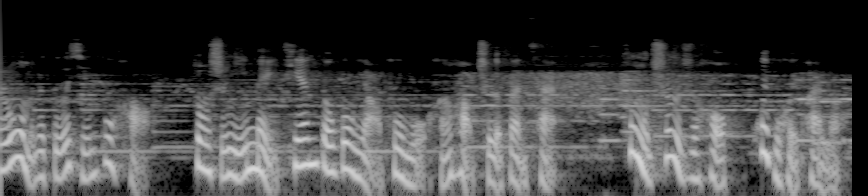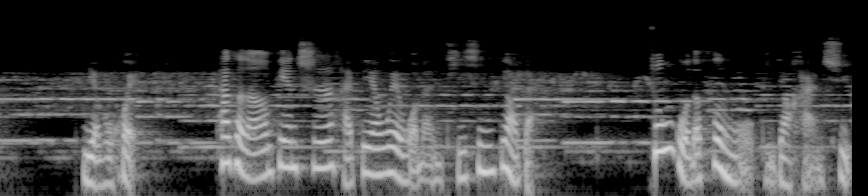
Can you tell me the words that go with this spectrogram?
如我们的德行不好，纵使你每天都供养父母很好吃的饭菜，父母吃了之后会不会快乐？也不会，他可能边吃还边为我们提心吊胆。中国的父母比较含蓄，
